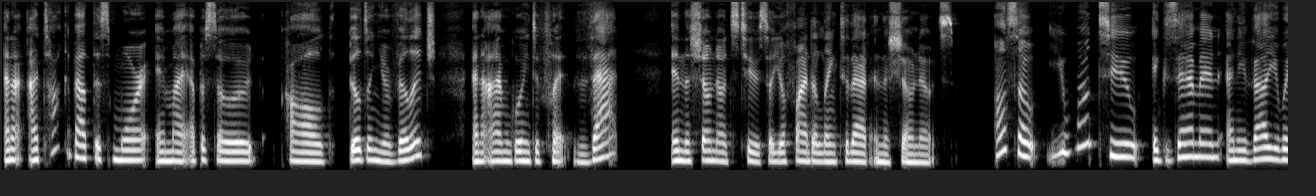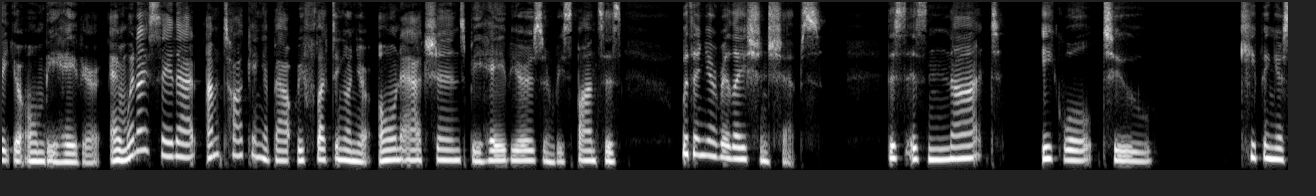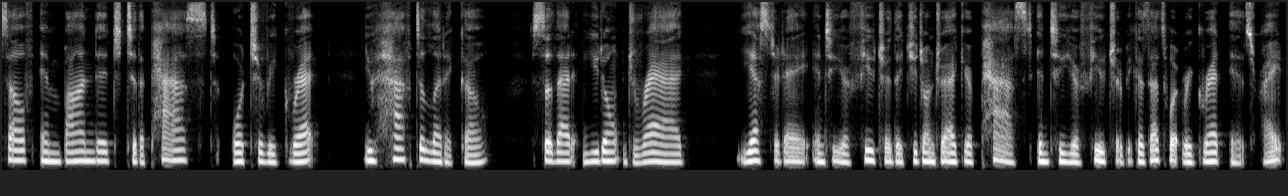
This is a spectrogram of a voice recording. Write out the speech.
And I, I, talk about this more in my episode called Building Your Village. And I'm going to put that in the show notes too. So you'll find a link to that in the show notes. Also, you want to examine and evaluate your own behavior. And when I say that, I'm talking about reflecting on your own actions, behaviors, and responses within your relationships. This is not equal to keeping yourself in bondage to the past or to regret you have to let it go so that you don't drag yesterday into your future, that you don't drag your past into your future, because that's what regret is, right?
